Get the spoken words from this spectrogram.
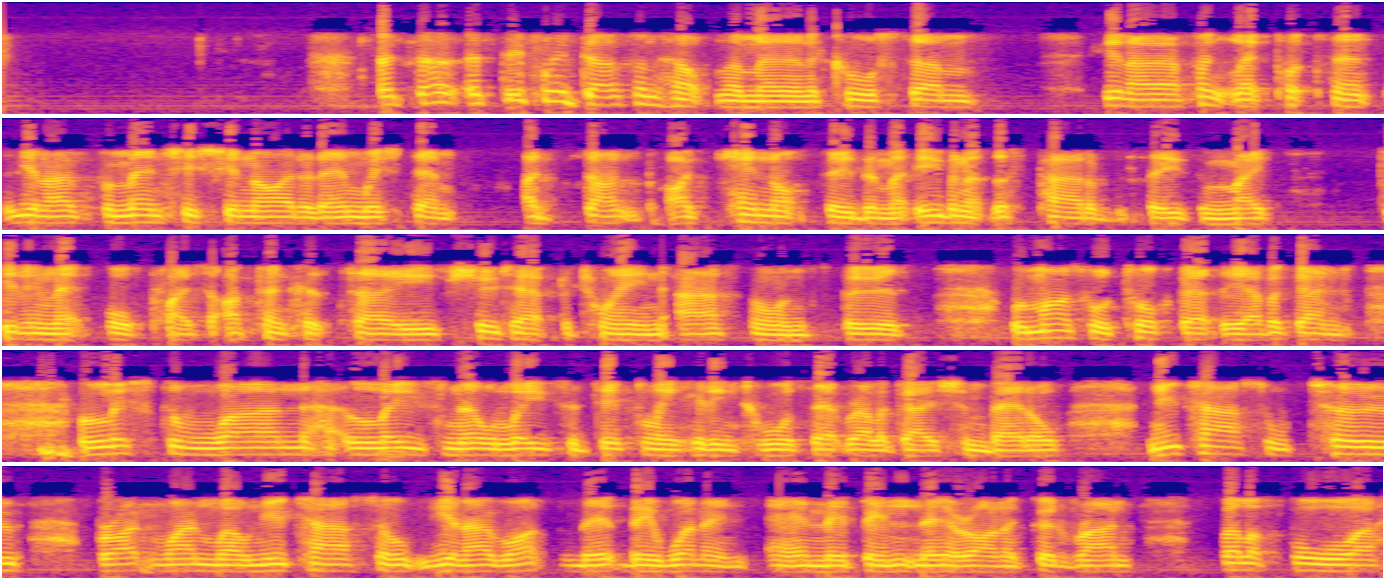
It, does, it definitely doesn't help them, and of course, um, you know, I think that puts in, you know, for Manchester United and West Ham, I don't, I cannot see them even at this part of the season make getting that fourth place. I think it's a shootout between Arsenal and Spurs. We might as well talk about the other games. Leicester one, Leeds nil. Leeds are definitely heading towards that relegation battle. Newcastle two, Brighton one. Well, Newcastle, you know what? They're, they're winning and they've been there on a good run. Villa four,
